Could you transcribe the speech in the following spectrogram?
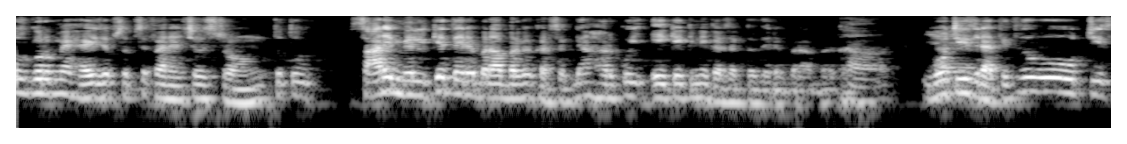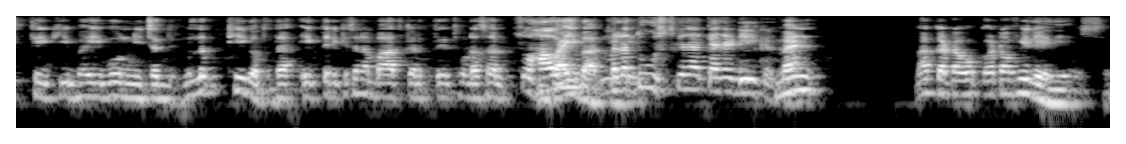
उस ग्रुप में है जब सबसे फाइनेंशियल स्ट्रांग तो तू सारे मिलके तेरे बराबर का कर सकते हैं। हर कोई एक एक नहीं कर सकता तेरे बराबर का। हाँ वो चीज़ रहती थी तो वो चीज़ थी कि भाई वो नीचे मतलब ठीक होता था। एक तरीके से ना बात करते थोड़ा सा so, वाइब आती मतलब तू उसके साथ कैसे डील करता? मैं मैं कट ऑफ़ कट ऑफ़ ही ले दिया उससे।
